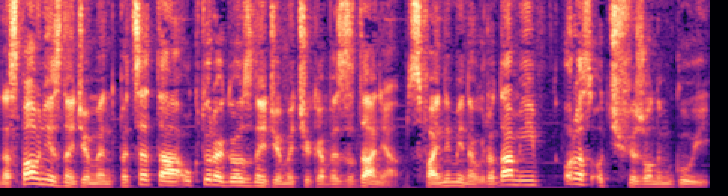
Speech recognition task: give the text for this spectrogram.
Na spawnie znajdziemy NPC-ta, u którego znajdziemy ciekawe zadania z fajnymi nagrodami oraz odświeżonym GUI.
